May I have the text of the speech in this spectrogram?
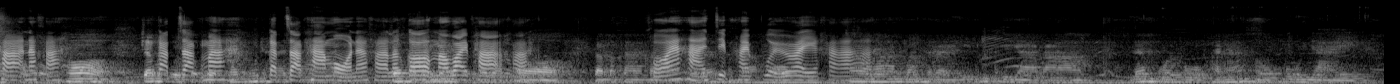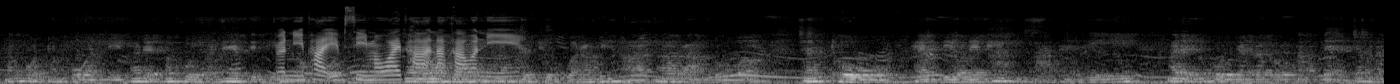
พระนะคะพ่อเจ้พระกลับจากมาคุณสมเด็จพระพุทธกลับจากหาหมอนะคะ แล้วก็มาไหว้พระค่ะกรรมการขอให้หายเจ็บหายป่วยไวๆค่ะเจ้าวาดวัดไตรมิตรพิทยารามและมวลหมู่คณะ วันนี้พา FC มาไหว้พระนะคะวันนี้จุชุมวรวิหารพระรามหลวงชั้นโทแห่งเดียวในภาคอีสานแห่งนี้พระเดชพระคุณยังดำรงตำแหน่งเจ้าคณะ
